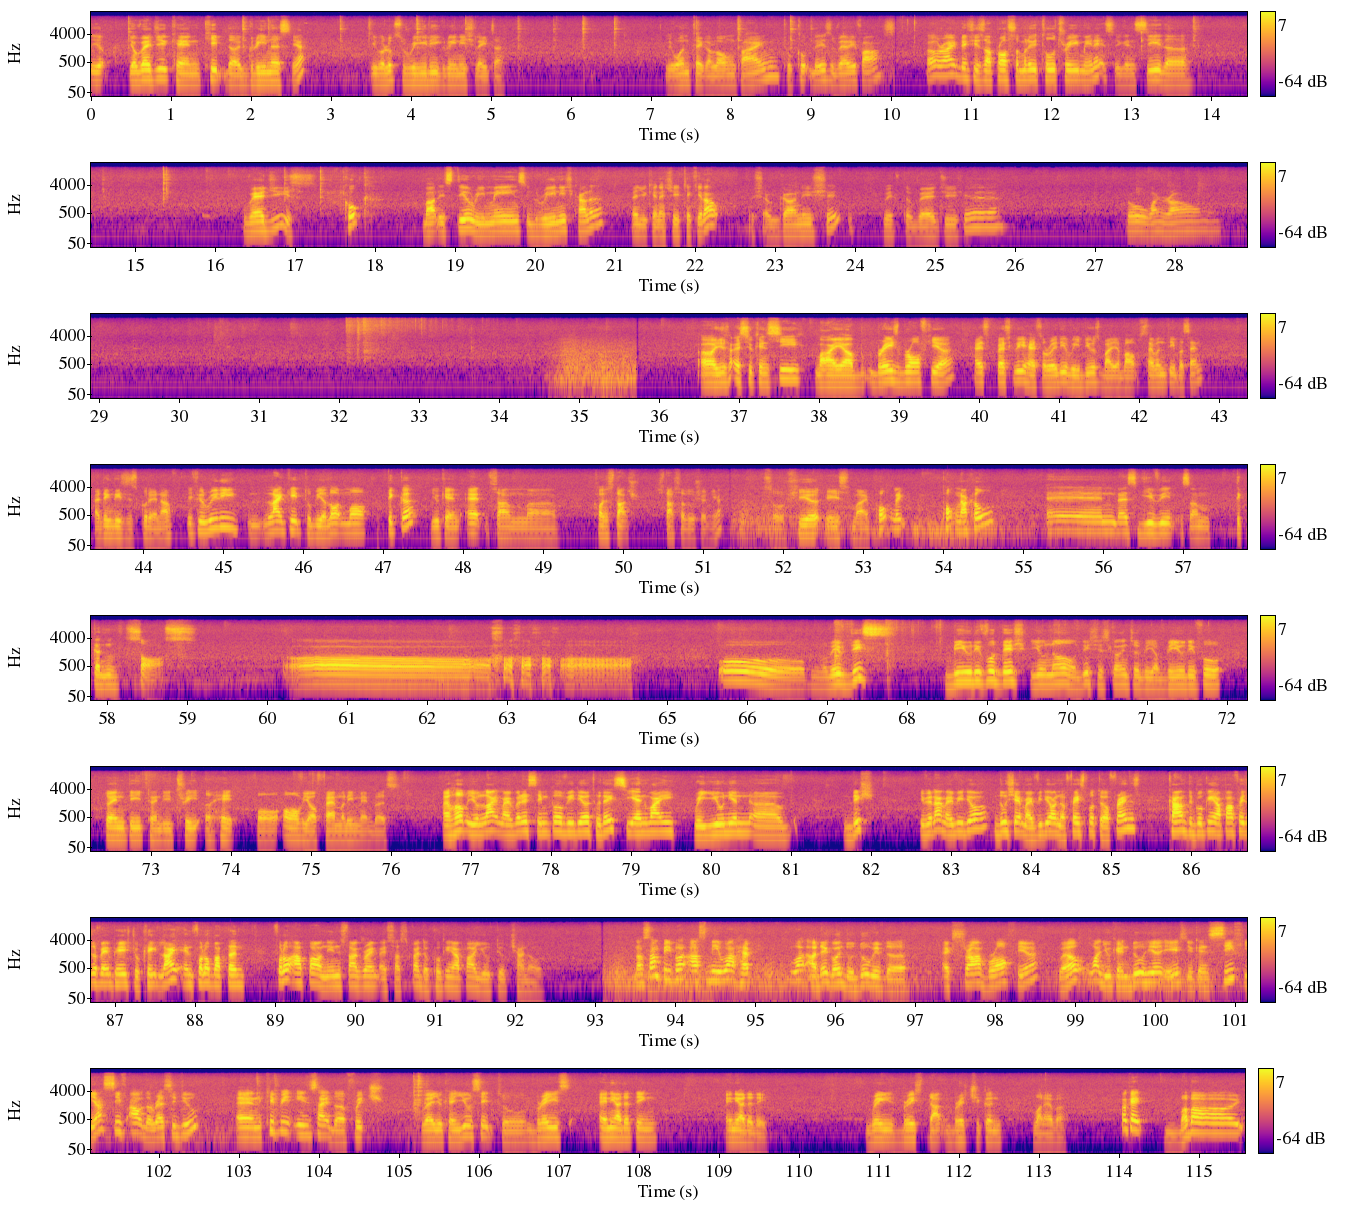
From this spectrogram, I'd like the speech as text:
your, veggie can keep the greenness, yeah? It will look really greenish later. It won't take a long time to cook this very fast. Alright, this is approximately 2-3 minutes. You can see the veggie is cooked, but it still remains greenish color. Then you can actually take it out. We shall garnish it with the veggie here. Go one round. You, as you can see, my uh, braised broth here has basically has already reduced by about 70%. I think this is good enough. If you really like it to be a lot more thicker, you can add some uh, cornstarch starch solution, yeah? So here is my pork leg, pork knuckle, and let's give it some thickened sauce. Oh, oh, with this beautiful dish, you know this is going to be a beautiful 2023 ahead for all of your family members. I hope you like my very simple video today, CNY reunion uh, dish. If you like my video, do share my video on your Facebook to your friends. Come to Cooking Appa Facebook fan page to click like and follow button. Follow Appa on Instagram and subscribe to Cooking Appa YouTube channel. Now some people ask me what, have, what are they going to do with the extra broth here? Well, what you can do here is you can sieve, yeah, sieve out the residue and keep it inside the fridge where you can use it to braise any other thing any other day. Braised, braised duck, braised chicken, whatever. Okay, bye-bye.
